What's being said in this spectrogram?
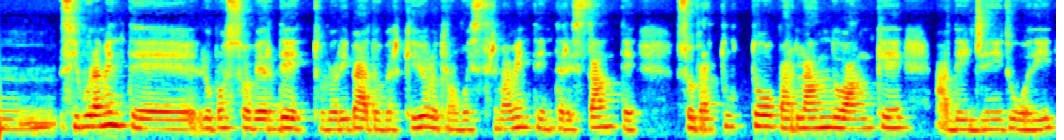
Mm, sicuramente lo posso aver detto, lo ripeto perché io lo trovo estremamente interessante, soprattutto parlando anche a dei genitori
